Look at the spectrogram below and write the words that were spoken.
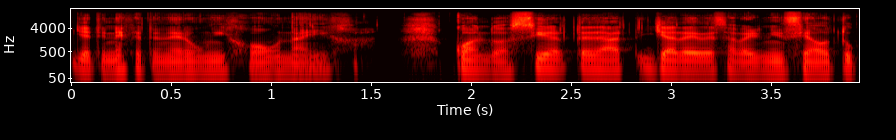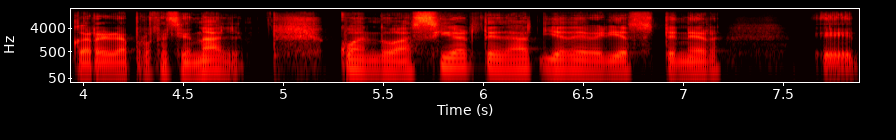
ya tienes que tener un hijo o una hija. Cuando a cierta edad ya debes haber iniciado tu carrera profesional. Cuando a cierta edad ya deberías tener eh,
